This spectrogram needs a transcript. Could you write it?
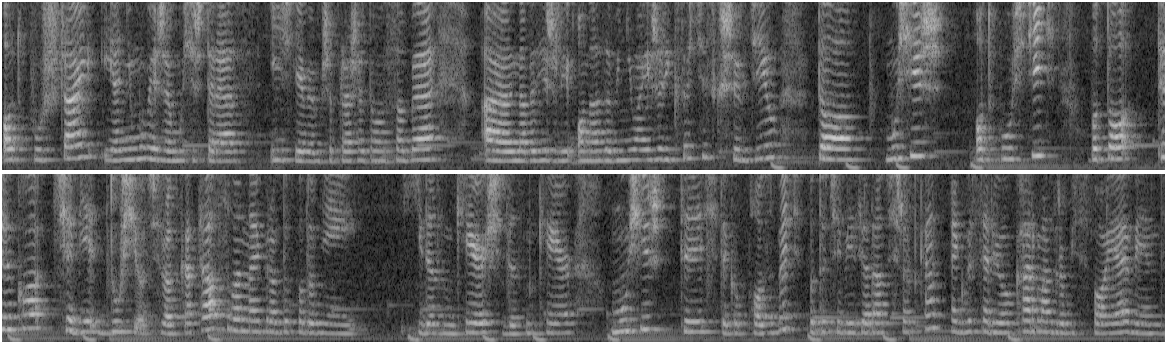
Odpuszczaj. Ja nie mówię, że musisz teraz iść, nie wiem, przepraszać tą osobę, a nawet jeżeli ona zawiniła, jeżeli ktoś cię skrzywdził, to musisz odpuścić, bo to tylko ciebie dusi od środka. Ta osoba najprawdopodobniej he doesn't care, she doesn't care. Musisz ty się tego pozbyć, bo to ciebie zjada od środka. Jakby serio, karma zrobi swoje, więc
